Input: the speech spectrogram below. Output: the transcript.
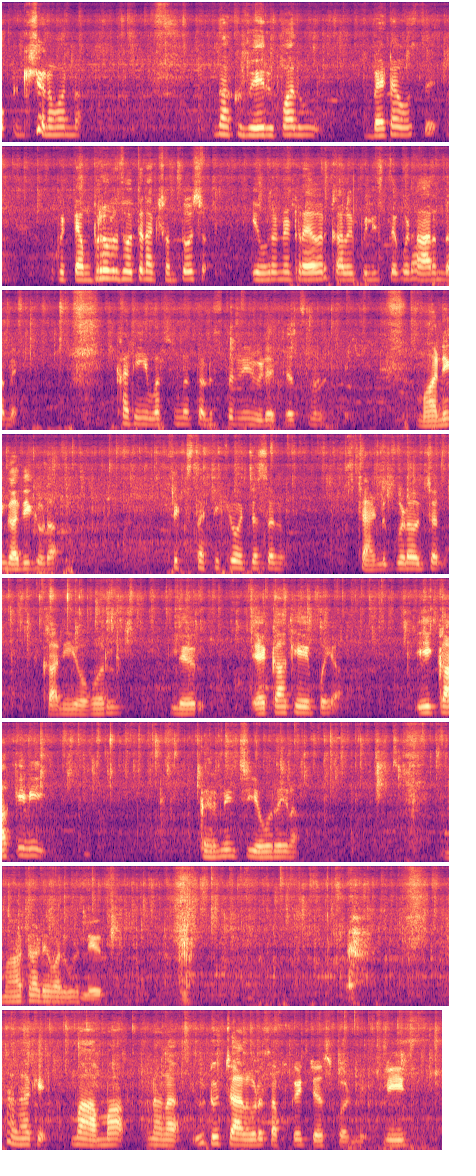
ఒక క్షణం అన్న. నాకు వెయ్యి రూపాయలు బెటా వస్తే ఒక టెంపరీ పోతే నాకు సంతోషం. ఎవరైనా డ్రైవర్ కాలని పిలిస్తే కూడా ఆనందమే. కానీ ఈ వర్షంలో తడుస్తూ నేను వీడియో చేస్తున్నాను. మార్నింగ్ అది కూడా. సిక్స్ థర్టీకి వచ్చేసాను. స్టాండ్కి కూడా వచ్చాను. కానీ ఎవరు లేరు. ఏకాకి అయిపోయా. ఈ కాకిని కరుణించి ఎవరైనా మాట్లాడే వాళ్ళు కూడా లేరు. అలాగే మా అమ్మ నాన్న యూట్యూబ్ ఛానల్ కూడా సబ్స్క్రైబ్ చేసుకోండి ప్లీజ్.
